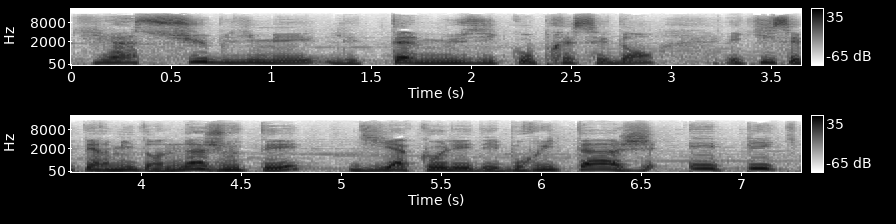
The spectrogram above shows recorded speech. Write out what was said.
qui a sublimé les thèmes musicaux précédents et qui s'est permis d'en ajouter, d'y accoler des bruitages épiques,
